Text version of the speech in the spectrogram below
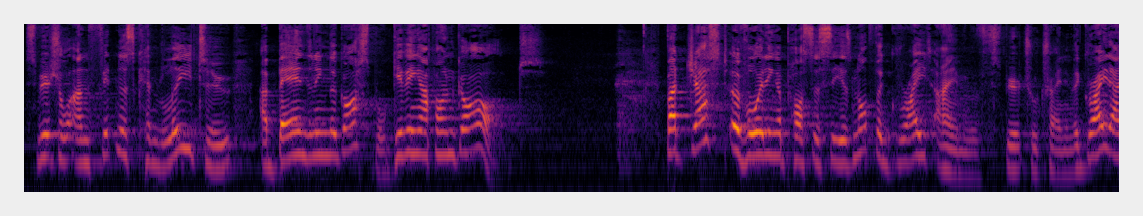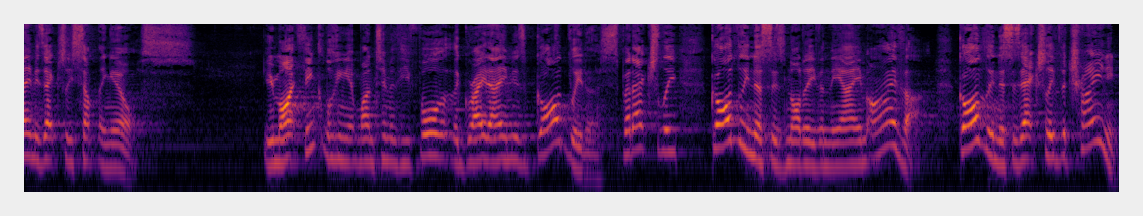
Spiritual unfitness can lead to abandoning the gospel, giving up on God. But just avoiding apostasy is not the great aim of spiritual training. The great aim is actually something else. You might think, looking at 1 Timothy 4, that the great aim is godliness. But actually, godliness is not even the aim either. Godliness is actually the training.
